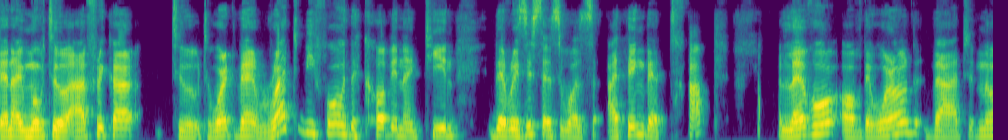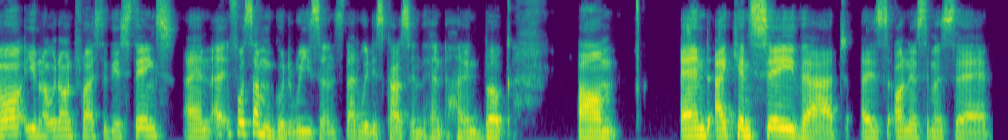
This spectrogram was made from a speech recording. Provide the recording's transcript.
then i moved to africa to, to work there. Right before the covid-19 the resistance was i think the top level of the world that no you know we don't trust these things. And for some good reasons that we discuss in the handbook. Um, and i can say that as onesimus said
